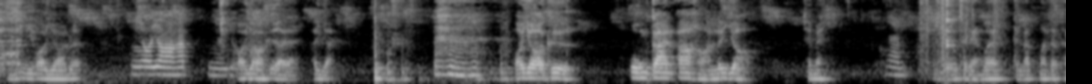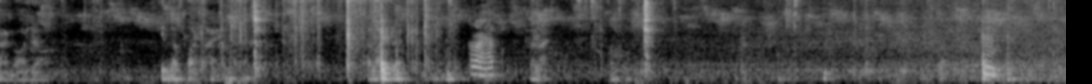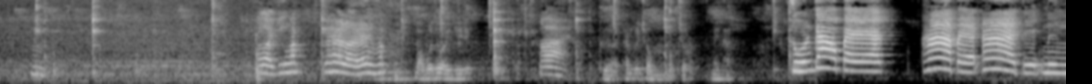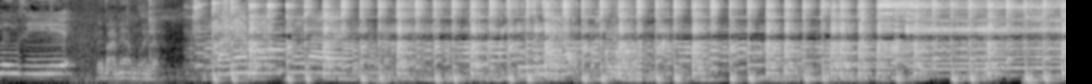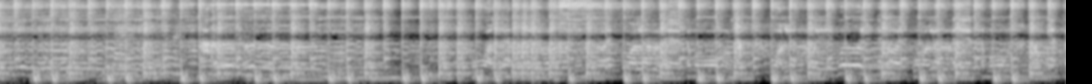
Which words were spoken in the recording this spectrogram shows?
แล้วมีออยด้วยำมีออยครับมีออยออยคืออะไรอายอ อ ยคือ องค์การอาหารและยาใช่ไหมครับโอ้แสดงว่าได้รับมาตรฐานออยกินแล้วปลอดภัยอร่อยด้วยอร่อยครับอร่อยอืมอืมอร่อยจริงครับไม่ให้อร่อยได้ไงครับ บอกเบอร์โทรอีกทีดิอร่อย เผื่อท่านผู้ชมจดไม่ทัน ศูนย์เก้าแปดห้าแปดห้าเจ็ดหนึ่งหนึ่งสี่บ๊ายบายแม่อำนวยแล้ว บายแม่อำนวยครับ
